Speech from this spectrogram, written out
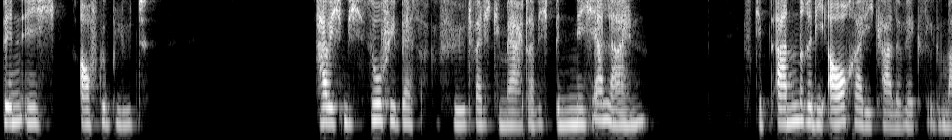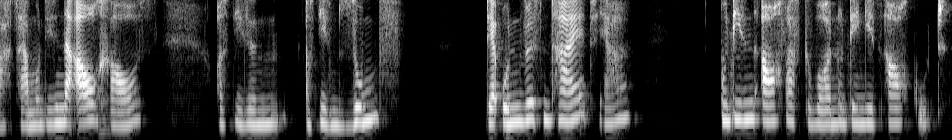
bin ich aufgeblüht habe ich mich so viel besser gefühlt, weil ich gemerkt habe, ich bin nicht allein. Es gibt andere, die auch radikale Wechsel gemacht haben und die sind da auch raus aus diesem, aus diesem Sumpf der Unwissenheit, ja. Und die sind auch was geworden und denen geht es auch gut.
